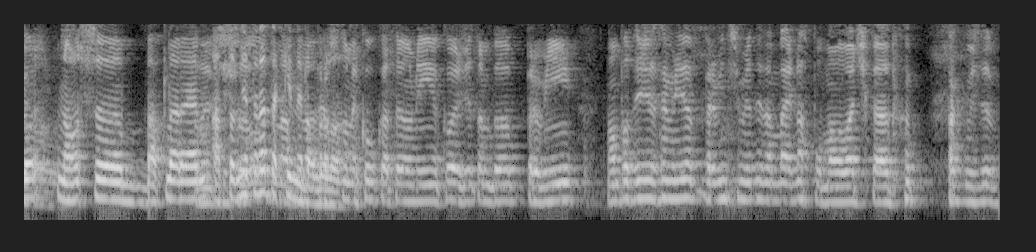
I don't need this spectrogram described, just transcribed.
kor, no, s Butlerem a to mě teda taky na- Naprosto nebavilo. nekoukatelný, jako že tam byla první, mám pocit, že jsem viděl první tři minuty, tam byla jedna zpomalovačka, pak, pak už jsem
